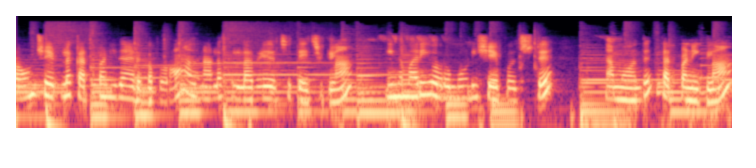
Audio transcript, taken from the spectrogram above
ரவுண்ட் ஷேப்பில் கட் பண்ணி தான் எடுக்க போகிறோம் அதனால ஃபுல்லாகவே வச்சு தேய்ச்சிக்கலாம். இந்த மாதிரி ஒரு மூடி ஷேப் வச்சுட்டு நம்ம வந்து கட் பண்ணிக்கலாம்.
